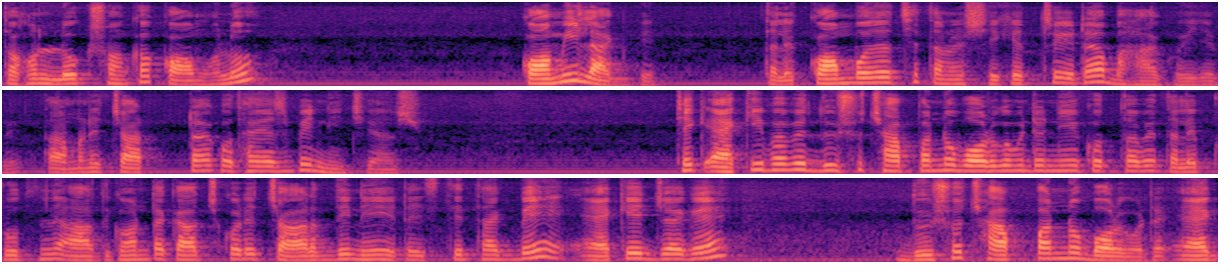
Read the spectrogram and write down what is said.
তখন লোক সংখ্যা কম হলো, কমই লাগবে। তাহলে কম বোঝাচ্ছে, তার মানে সেক্ষেত্রে এটা ভাগ হয়ে যাবে। তার মানে চারটা কোথায় আসবে? নিচে আসবে। ঠিক একইভাবে দুশো ছাপ্পান্ন বর্গমিটার নিয়ে করতে হবে। তাহলে প্রতিদিন আধ ঘণ্টা কাজ করে চার দিনে এটা স্থির থাকবে। একের জায়গায় দুশো ছাপ্পান্ন বর্গমিটার। এক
